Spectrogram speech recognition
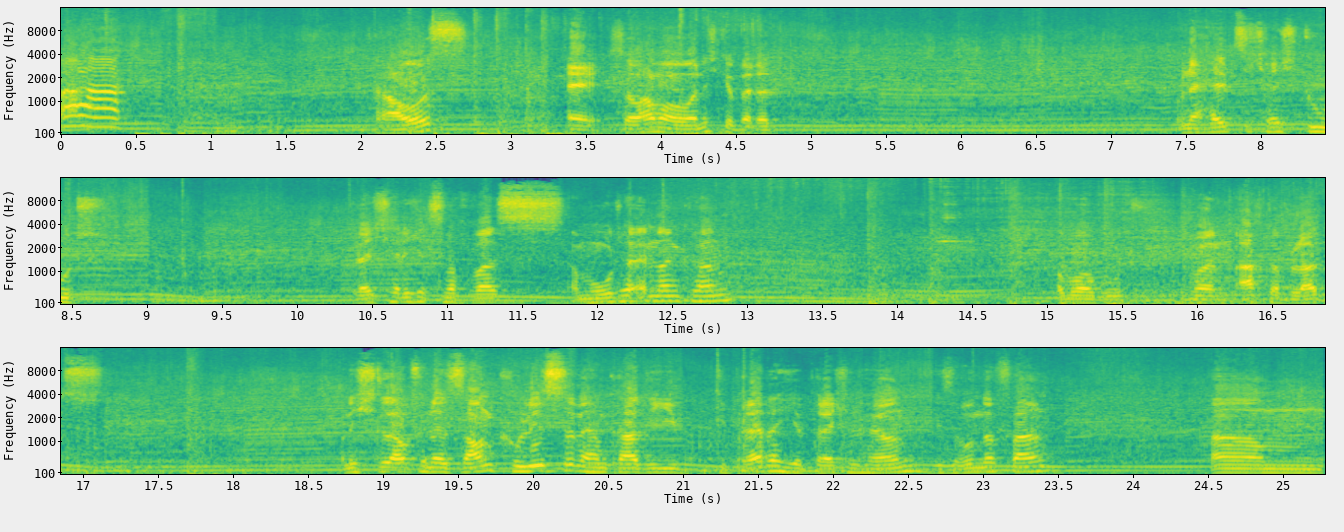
ah, raus. Ey, so haben wir aber nicht gebettet. Und er hält sich recht gut. Vielleicht hätte ich jetzt noch was am Motor ändern können. Aber gut, ich meine, achter Platz. Und ich glaube für eine Soundkulisse, wir haben gerade die, die Bretter hier brechen hören, wie sie runterfallen. Ähm,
